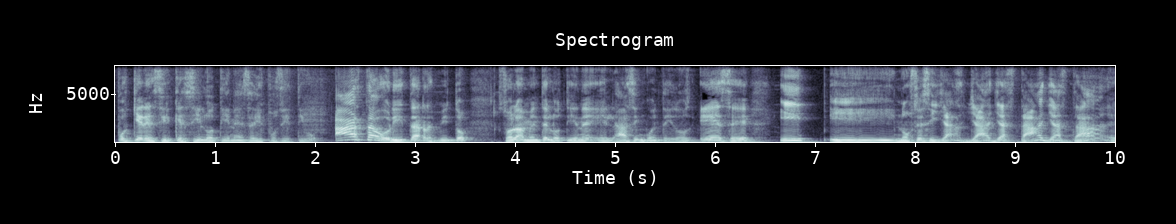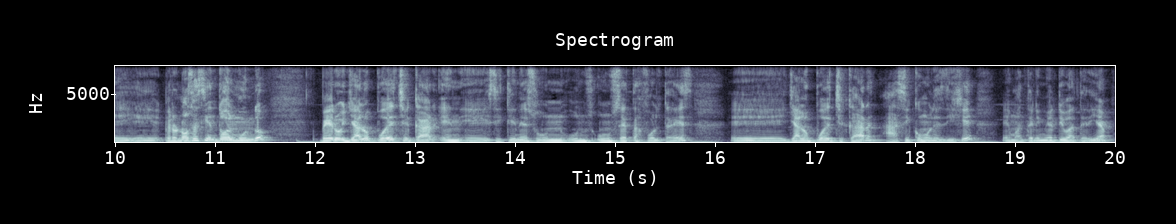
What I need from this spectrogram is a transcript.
pues quiere decir que sí lo tiene ese dispositivo. Hasta ahorita, repito, solamente lo tiene el A52S y, y no sé si ya, ya, ya está, ya está, eh, pero no sé si en todo el mundo. Pero ya lo puedes checar en si tienes un, un, Z Fold 3. ya lo puedes checar, así como les dije, en mantenimiento y batería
